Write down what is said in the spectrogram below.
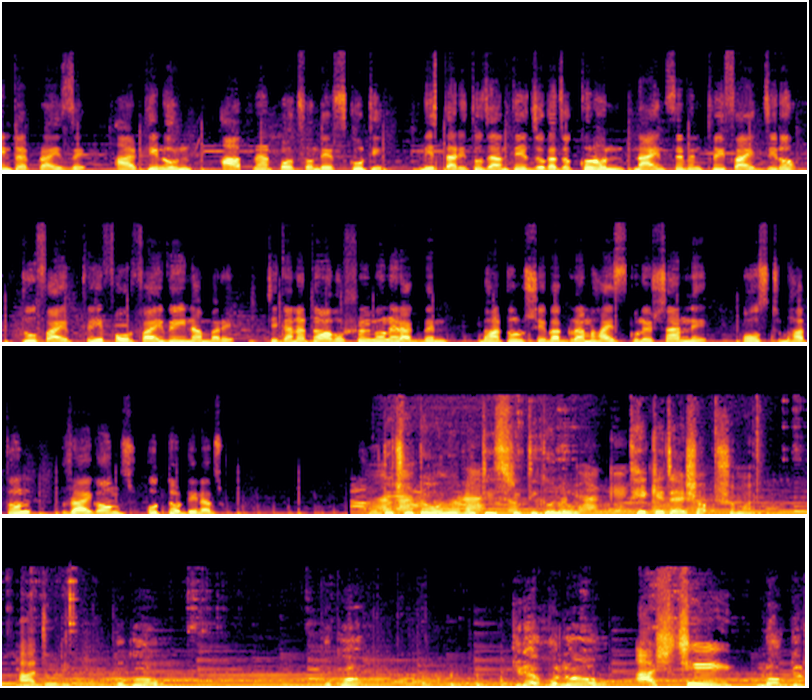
এন্টারপ্রাইজে আর কিনুন আপনার পছন্দের স্কুটি। বিস্তারিত জানতে যোগাযোগ করুন nine seven three five zero two five three four five এই নাম্বারে। ঠিকানাটা অবশ্যই মনে রাখবেন ভাটল সেবাগ্রাম হাই স্কুলের সামনে পোস্ট ভাটল রায়গঞ্জ উত্তর দিনাজপুর। ছোট ছোট অনুভূতি স্মৃতিগুলো থেকে যায় সব সময় আদরে। কুকু! কুকু! কিরে হলো? আসছি। লকডাউন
